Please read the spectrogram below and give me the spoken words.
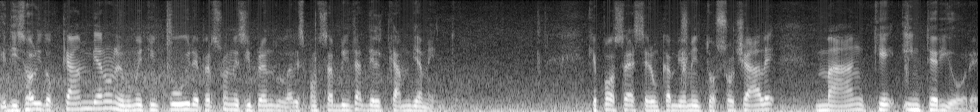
e di solito cambiano nel momento in cui le persone si prendono la responsabilità del cambiamento che possa essere un cambiamento sociale ma anche interiore.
